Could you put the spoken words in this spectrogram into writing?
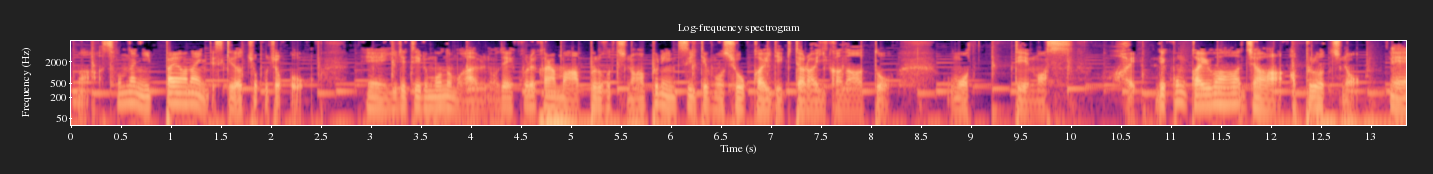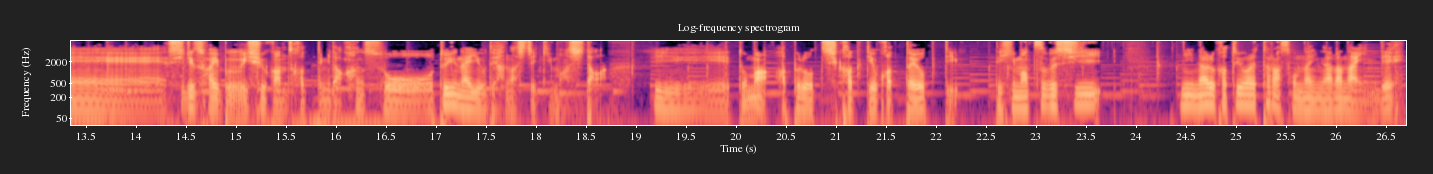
まあそんなにいっぱいはないんですけど、ちょこちょこ、えー、入れているものもあるので、これからまあ Apple Watch のアプリについても紹介できたらいいかなと思ってます。はい。で、今回は、じゃあ、Apple Watch の、えー、シリーズ51週間使ってみた感想という内容で話してきました。えーと、まあ、Apple Watch 買ってよかったよっていう。で、暇つぶしになるかと言われたらそんなにならないんで、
